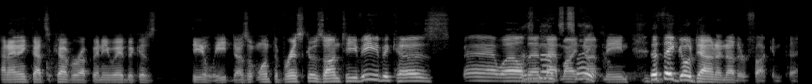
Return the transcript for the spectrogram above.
And I think that's a cover up anyway because the elite doesn't want the Briscoes on TV because, eh, well, I was then about that might say- not mean that they go down another fucking peg.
